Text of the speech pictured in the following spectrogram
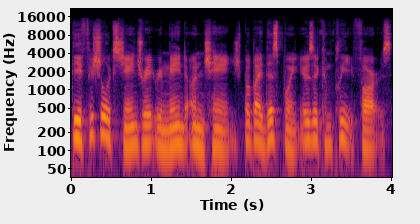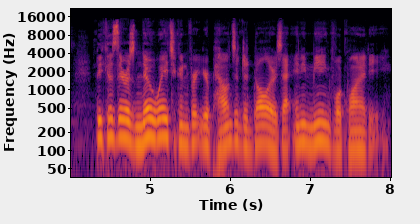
The official exchange rate remained unchanged, but by this point it was a complete farce, because there was no way to convert your pounds into dollars at any meaningful quantity.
